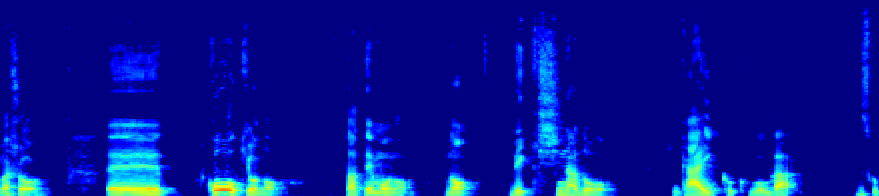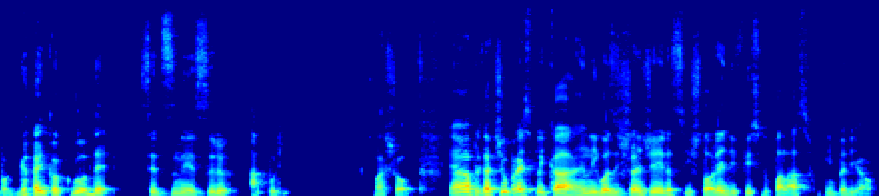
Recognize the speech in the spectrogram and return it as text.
Que achou? É, Kokyo no 建物の歴史などを外国語が、外国語で説明するアプリ。Baixou. É um aplicativo para explicar em línguas estrangeiras história edifício do Palácio Imperial.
